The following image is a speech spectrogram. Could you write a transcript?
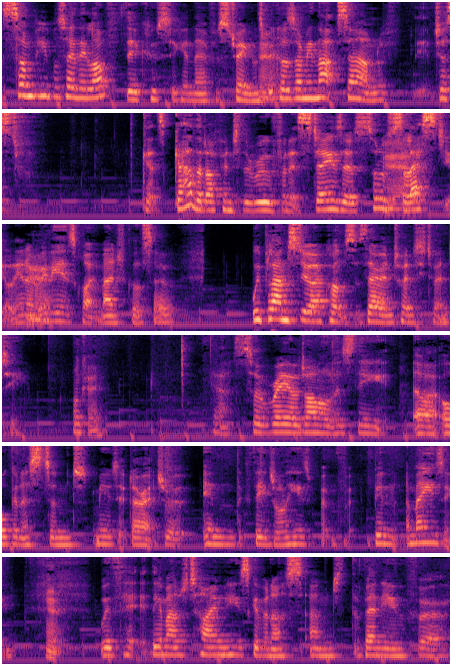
Some people say they love the acoustic in there for strings because I mean that sound just gets gathered up into the roof and it stays there, it's sort of Yeah. celestial. You know, Yeah. it really is quite magical. So, we plan to do our concerts there in 2020. okay. Yeah. So Ray O'Donnell is the uh, organist and music director in the cathedral. He's b- b- been amazing Yeah, with the amount of time he's given us and the venue for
